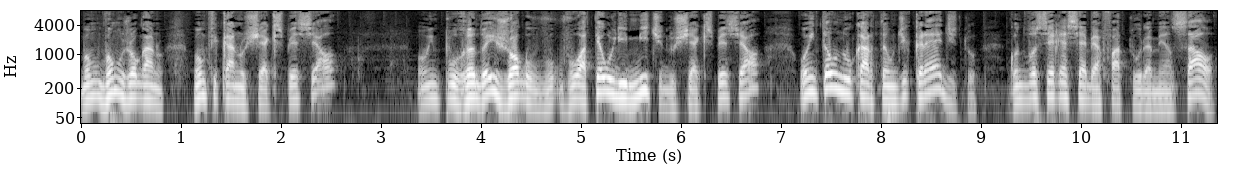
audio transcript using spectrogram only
Vamos, vamos jogar no, vamos ficar no cheque especial, vamos empurrando aí, jogo, vou, vou até o limite do cheque especial, ou então no cartão de crédito, quando você recebe a fatura mensal,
